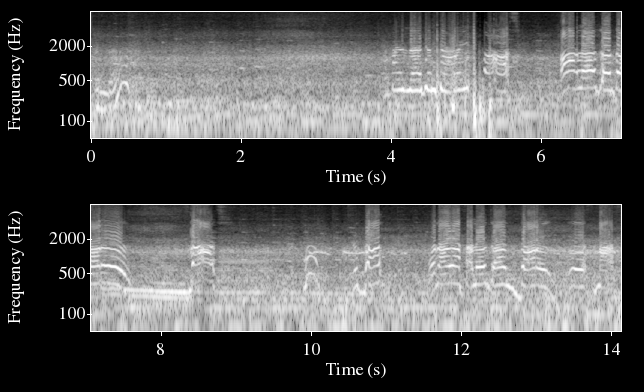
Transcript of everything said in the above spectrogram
Ganda. Ang legendary Smash! Ang legendary! Woo! Yung dog, wala na sa legendary Smash!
